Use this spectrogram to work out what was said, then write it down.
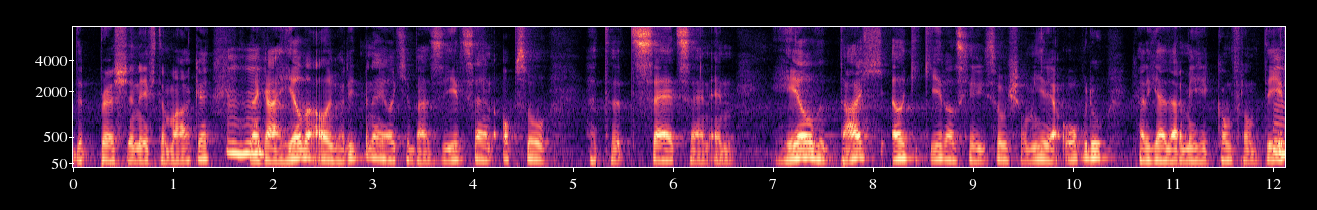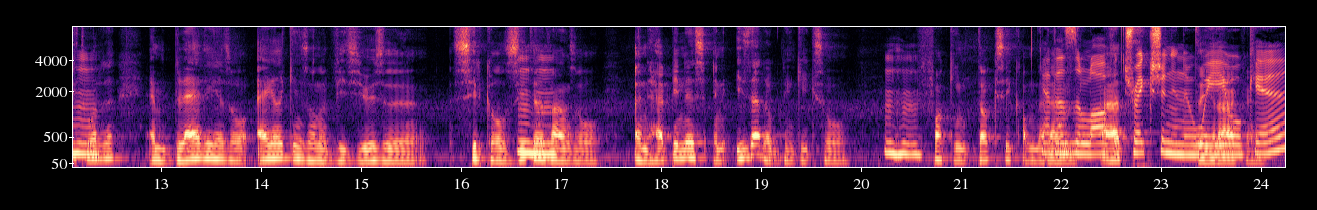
depression heeft te maken, Mhm. dan gaat heel de algoritme eigenlijk gebaseerd zijn op zo het, het site zijn. En heel de dag, elke keer als je je social media opendoet, ga je daarmee geconfronteerd worden. En blijf je zo eigenlijk in zo'n visieuze cirkel zitten Mhm. van zo unhappiness. En is dat ook, denk ik, zo fucking toxic om daar Mhm. Ja, dat is de law of attraction in a way geraken. ook, hè?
